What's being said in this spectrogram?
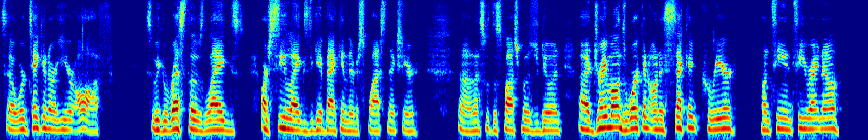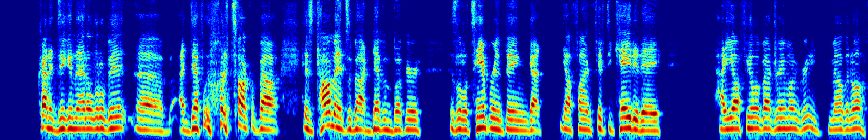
So we're taking our year off so we can rest those legs, our sea legs, to get back in there to splash next year. Uh, that's what the Splash Brothers are doing. Uh, Draymond's working on his second career on TNT right now. Kind of digging that a little bit. Uh, I definitely want to talk about his comments about Devin Booker. His little tampering thing got got fined 50k today. How do y'all feel about Draymond Green mouthing off?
